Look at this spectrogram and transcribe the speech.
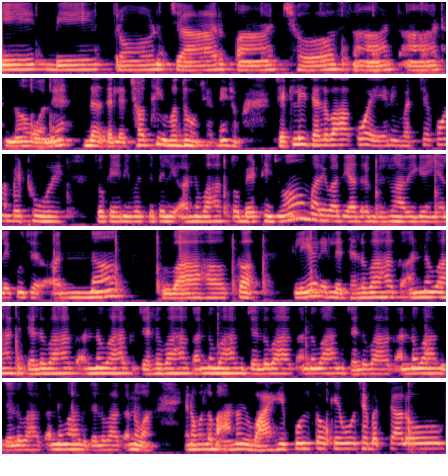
એક, બે, ત્રણ, ચાર, પાંચ, છ, સાત, આઠ, નવ અને દસ. એટલે છ થી વધુ છે. બીજું, જેટલી જલવાહક હોય એની વચ્ચે કોણ બેઠું હોય? તો કે એની વચ્ચે પેલી અન્નવાહક તો બેઠી જ હો, મારી વાત યાદ રાખજો. આવી ગઈ? અહીંયા લખ્યું છે, અન્નવાહક. ક્લિયર એટલે જલવાહક, અન્નવાહક જલવાહક અન્નવાહક જલવાહક અન્નવાહક જલવાહક અન્નવાહક જલવાહક અન્નવાહક જલવાહક અન્નવાહક જલવાહક, અન્નવાહક. એનો મતલબ આનો વાહી પુલ તો કેવો છે, બચ્ચા લોગ?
